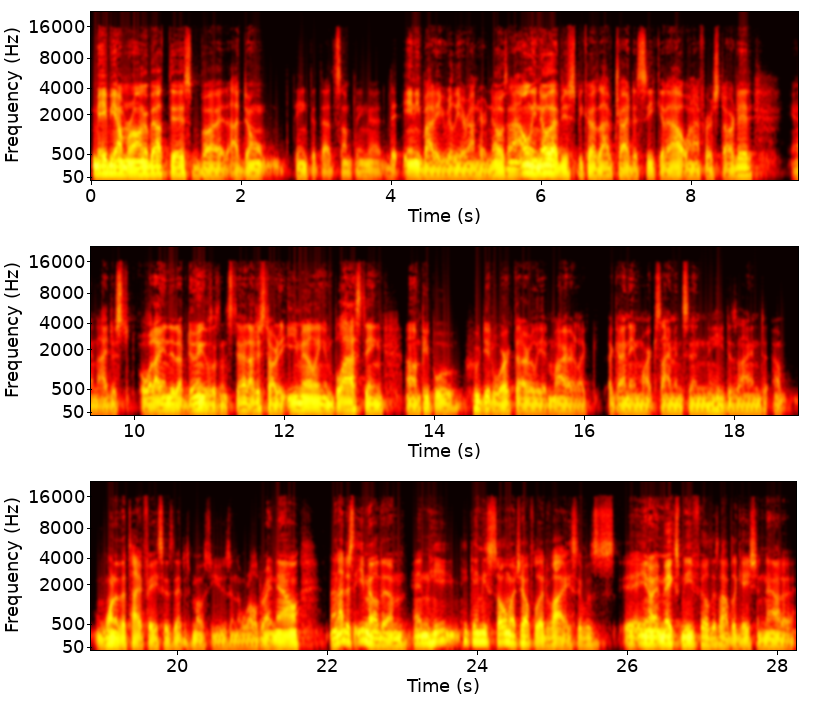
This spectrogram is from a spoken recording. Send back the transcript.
maybe i'm wrong about this but i don't think that that's something that, that anybody really around here knows and i only know that just because i've tried to seek it out when i first started and i just what i ended up doing was instead i just started emailing and blasting um, people who did work that i really admire like a guy named mark simonson he designed um, one of the typefaces that is most used in the world right now and I just emailed him, and he he gave me so much helpful advice. It was, it- you know, it makes me feel this obligation now to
